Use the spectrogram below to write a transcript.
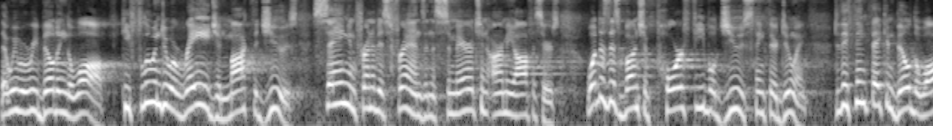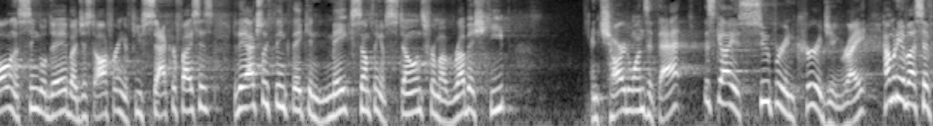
that we were rebuilding the wall. He flew into a rage and mocked the Jews, saying in front of his friends and the Samaritan army officers, What does this bunch of poor, feeble Jews think they're doing? Do they think they can build the wall in a single day by just offering a few sacrifices? Do they actually think they can make something of stones from a rubbish heap? And charred ones at that. This guy is super encouraging, right? How many of us have,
